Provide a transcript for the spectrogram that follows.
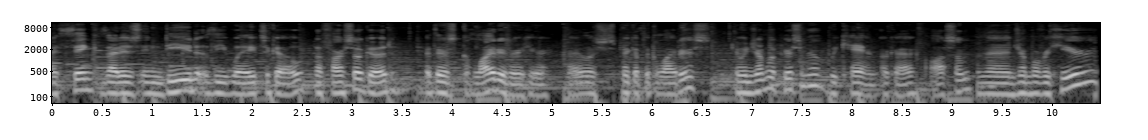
I think that is indeed the way to go. So far, so good. But there's gliders right here. Okay, let's just pick up the gliders. Can we jump up here somehow? We can. Okay, awesome. And then jump over here,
